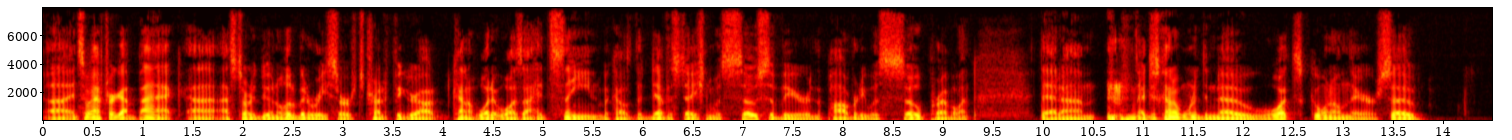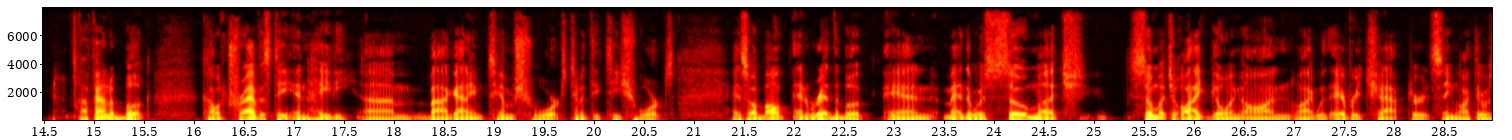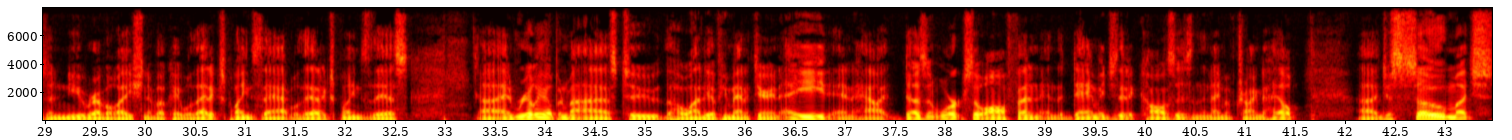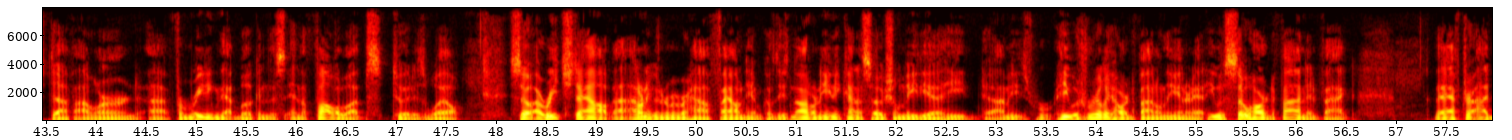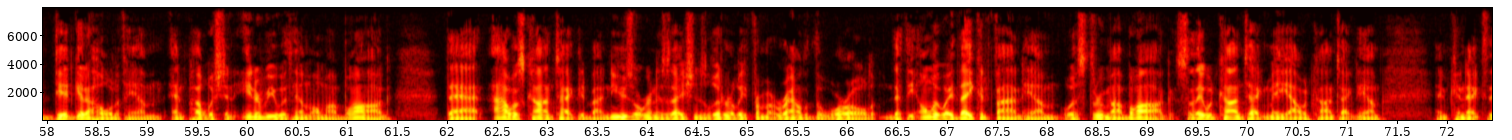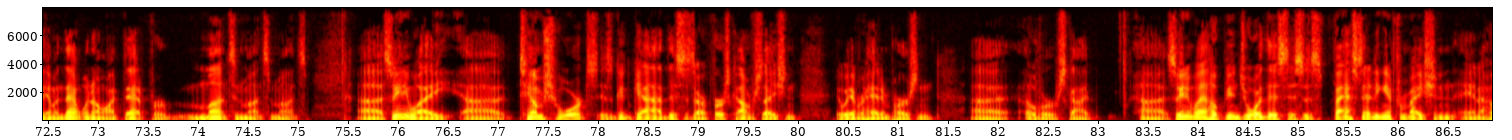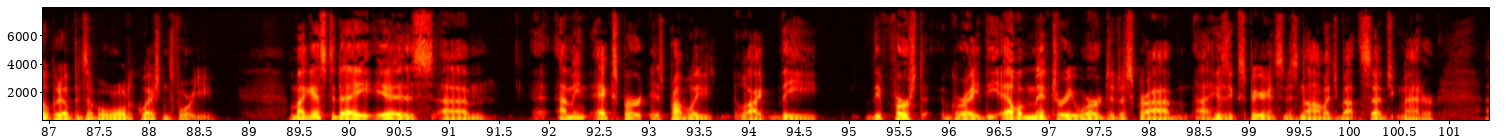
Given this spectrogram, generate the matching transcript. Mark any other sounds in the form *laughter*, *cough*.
Uh, and so after I got back, uh, I started doing a little bit of research to try to figure out kind of what it was I had seen because the devastation was so severe and the poverty was so prevalent that um, *clears throat* I just kind of wanted to know what's going on there. So I found a book called Travesty in Haiti um, by a guy named Tim Schwartz, Timothy T. Schwartz. And so I bought and read the book, and man, there was so much so much light going on, like with every chapter, it seemed like there was a new revelation of, okay, well, that explains that. Well, that explains this. Uh, and really opened my eyes to the whole idea of humanitarian aid and how it doesn't work so often and the damage that it causes in the name of trying to help. Uh, just so much stuff I learned uh, from reading that book and this and the follow ups to it as well. So I reached out. I don't even remember how I found him because he's not on any kind of social media. He, I mean, he was really hard to find on the internet. He was so hard to find, in fact, that after I did get a hold of him and published an interview with him on my blog, that I was contacted by news organizations literally from around the world that the only way they could find him was through my blog. So they would contact me, I would contact him and connect to them. And that went on like that for months and months and months. Uh, so anyway, uh, Tim Schwartz is a good guy. This is our first conversation that we ever had in person uh, over Skype. Uh, so anyway, I hope you enjoy this. This is fascinating information, and I hope it opens up a world of questions for you. Well, my guest today is, um, I mean, expert is probably like the the first grade, the elementary word to describe uh, his experience and his knowledge about the subject matter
